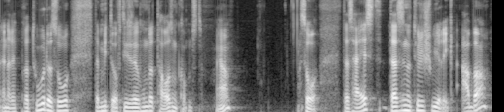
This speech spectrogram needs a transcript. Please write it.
eine Reparatur oder so, damit du auf diese 100.000 kommst. Ja? So, das heißt, das ist natürlich schwierig. Aber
